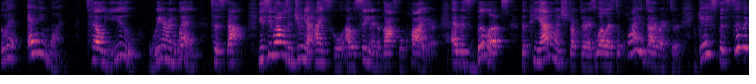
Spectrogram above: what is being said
let anyone tell you where and when to stop. You see, when I was in junior high school, I was singing in the gospel choir and Miss Billups the piano instructor as well as the choir director gave specific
